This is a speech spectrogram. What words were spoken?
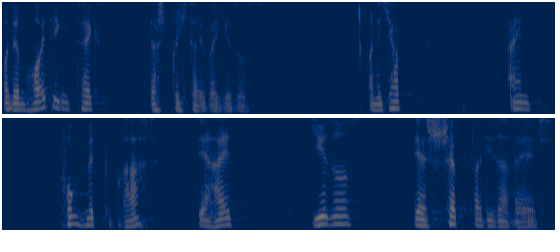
und im heutigen Text, da spricht er über Jesus. Und ich habe einen Punkt mitgebracht, der heißt Jesus, der Schöpfer dieser Welt.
